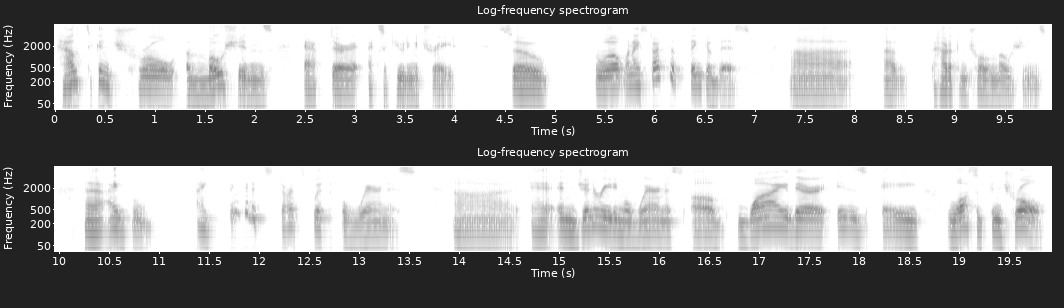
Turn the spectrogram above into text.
how to control emotions after executing a trade. So, well, when I start to think of this, uh, uh, how to control emotions, uh, I I think that it starts with awareness uh, and generating awareness of why there is a loss of control.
